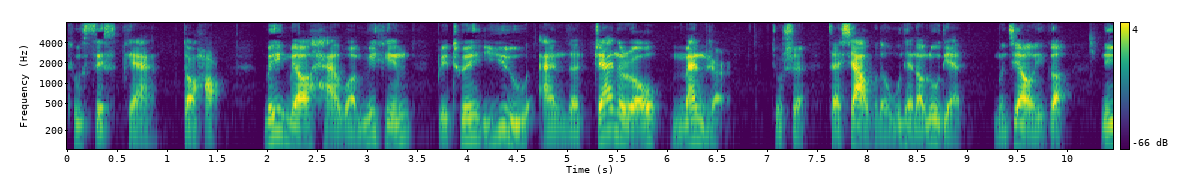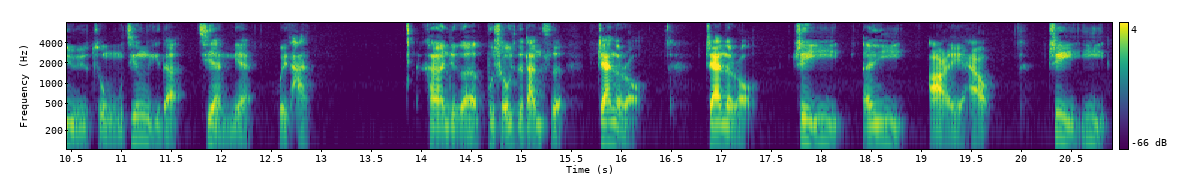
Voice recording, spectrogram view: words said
to 6 p.m. 逗号，We will have a meeting between you and the general manager. 就是在下午的五点到六点，我们将有一个您与总经理的见面会谈。 看看这个不熟悉的单词，general，general，g e n e r a l，g e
